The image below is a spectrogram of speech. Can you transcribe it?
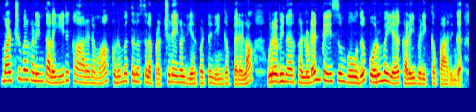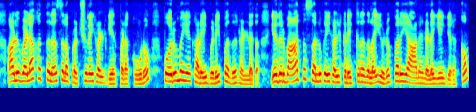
மற்றவர்களின் தலையீடு காரணமாக குடும்பத்தில் சில பிரச்சனைகள் ஏற்பட்டு நீங்க பெறலாம். உறவினர்களுடன் பேசும்போது பொறுமையை கடைபிடிக்க பாருங்க. அலுவலகத்தில் சில பிரச்சனைகள் ஏற்படக்கூடும். பொறுமையை கடைபிடிப்பது நல்லது. எதிர்பார்த்த சலுகைகள் கிடைக்கிறதுல இழுப்பறியான நிலையே இருக்கும்.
